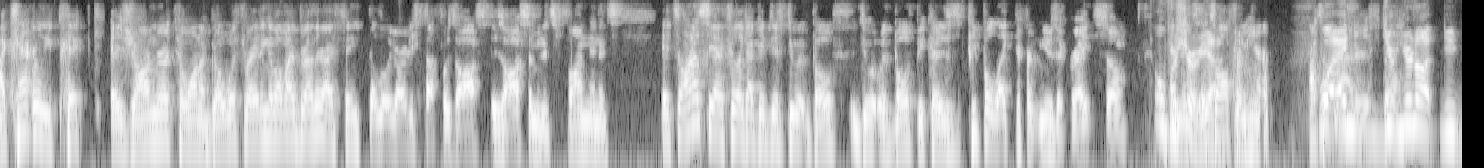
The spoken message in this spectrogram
I can't really pick a genre to want to go with writing about my brother. I think the Lil Yardii stuff was awesome, is awesome and it's fun and it's it's honestly I feel like I could just do it both, do it with both because people like different music, right? So Oh, for sure, it's, it's all from here. That's well, what and you're, so. you're not you,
